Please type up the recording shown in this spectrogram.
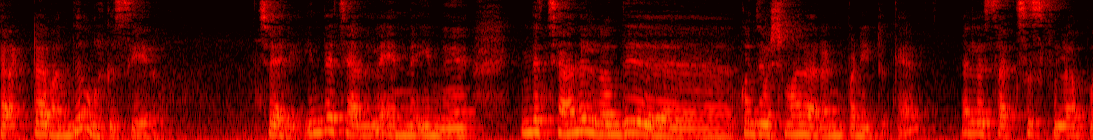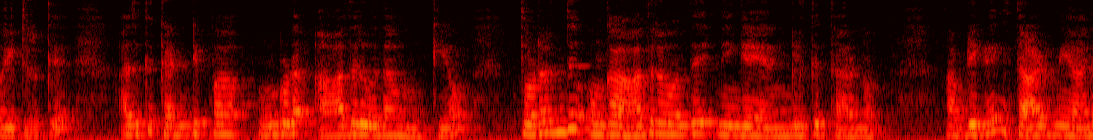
கரெக்டாக வந்து உங்களுக்கு சேரும். சரி இந்த சேனலில் என்ன இந்த இந்த சேனல் வந்து கொஞ்சம் வருஷமாக நான் ரன் பண்ணிகிட்ருக்கேன் நல்ல சக்ஸஸ்ஃபுல்லாக போயிட்டுருக்கு. அதுக்கு கண்டிப்பாக உங்களோட ஆதரவு தான் முக்கியம். தொடர்ந்து உங்கள் ஆதரவு வந்து நீங்கள் எங்களுக்கு தரணும் அப்படிங்கிற தாழ்மையான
